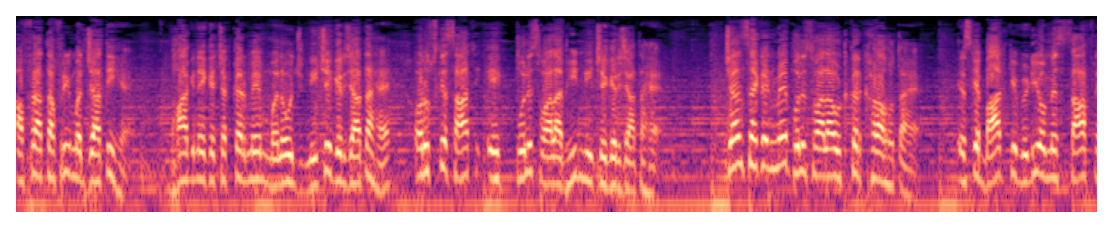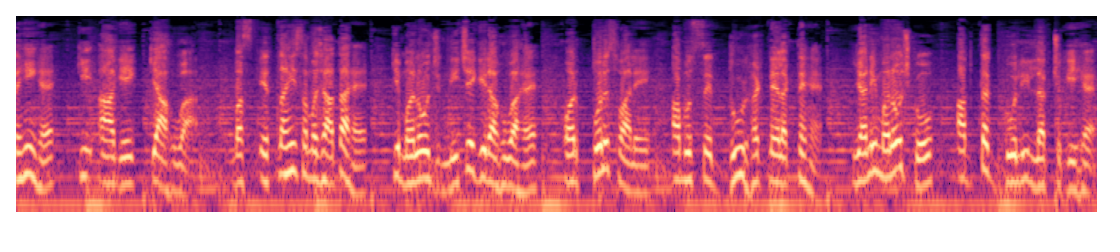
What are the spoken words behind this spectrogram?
अफरा तफरी मच जाती है। भागने के चक्कर में मनोज नीचे गिर जाता है और उसके साथ एक पुलिस वाला भी नीचे गिर जाता है। चंद सेकंड में पुलिस वाला उठकर खड़ा होता है। इसके बाद के वीडियो में साफ़ नहीं है कि आगे क्या हुआ। बस इतना ही समझ आता है कि मनोज नीचे गिरा हुआ है और पुलिस वाले अब उससे दूर हटने लगते हैं। यानी मनोज को अब तक गोली लग चुकी है।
